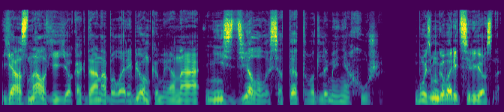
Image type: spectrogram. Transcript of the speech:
Я знал ее, когда она была ребенком, и она не сделалась от этого для меня хуже. Будем говорить серьезно.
